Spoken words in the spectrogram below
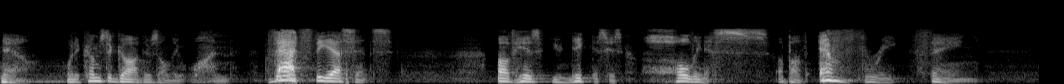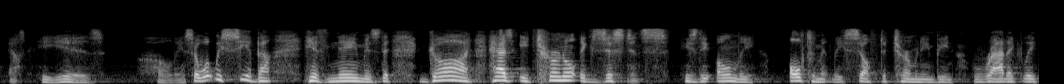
Now, when it comes to God, there's only one. That's the essence of His uniqueness, His holiness above everything else. He is holy. And so, what we see about His name is that God has eternal existence. He's the only ultimately self determining being, radically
